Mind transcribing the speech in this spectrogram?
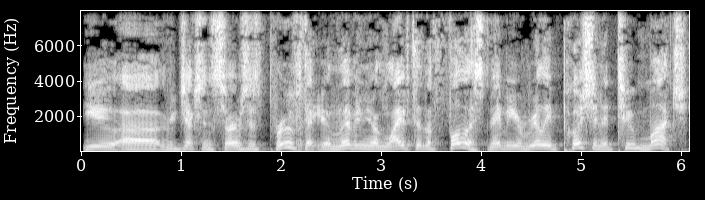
you uh, rejection serves as proof that you're living your life to the fullest. Maybe you're really pushing it too much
